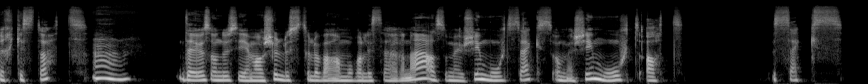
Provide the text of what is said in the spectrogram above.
virke støtt. Mm. Det er jo som du sier, Vi har ikke lyst til å være moraliserende. altså Vi er jo ikke imot sex, og vi er ikke imot at sex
